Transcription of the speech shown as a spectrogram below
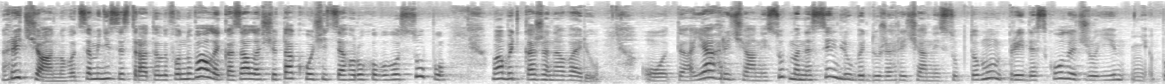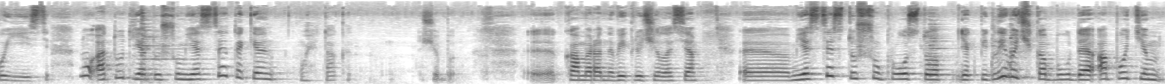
гречаного. Це мені сестра телефонувала і казала, що так хочеться горохового супу, мабуть, каже, наварю. От, а я гречаний суп, мене син любить дуже гречаний суп, тому прийде з коледжу і поїсть. Ну, а тут я тушу м'ясце таке. Ой, так, щоб е, камера не виключилася. Е, М'ясце стушу просто як підливочка буде, а потім.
